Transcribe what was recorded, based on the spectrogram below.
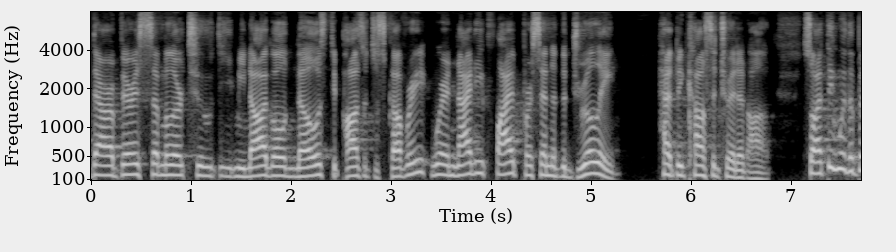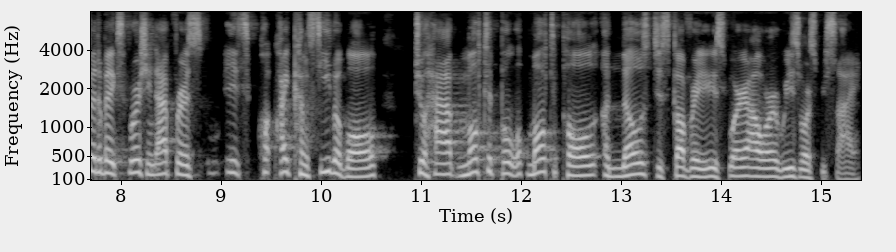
that are very similar to the Minago nose deposit discovery, where 95% of the drilling had been concentrated on. So I think with a bit of exploration efforts, it's quite conceivable to have multiple multiple uh, nose discoveries where our resource reside.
